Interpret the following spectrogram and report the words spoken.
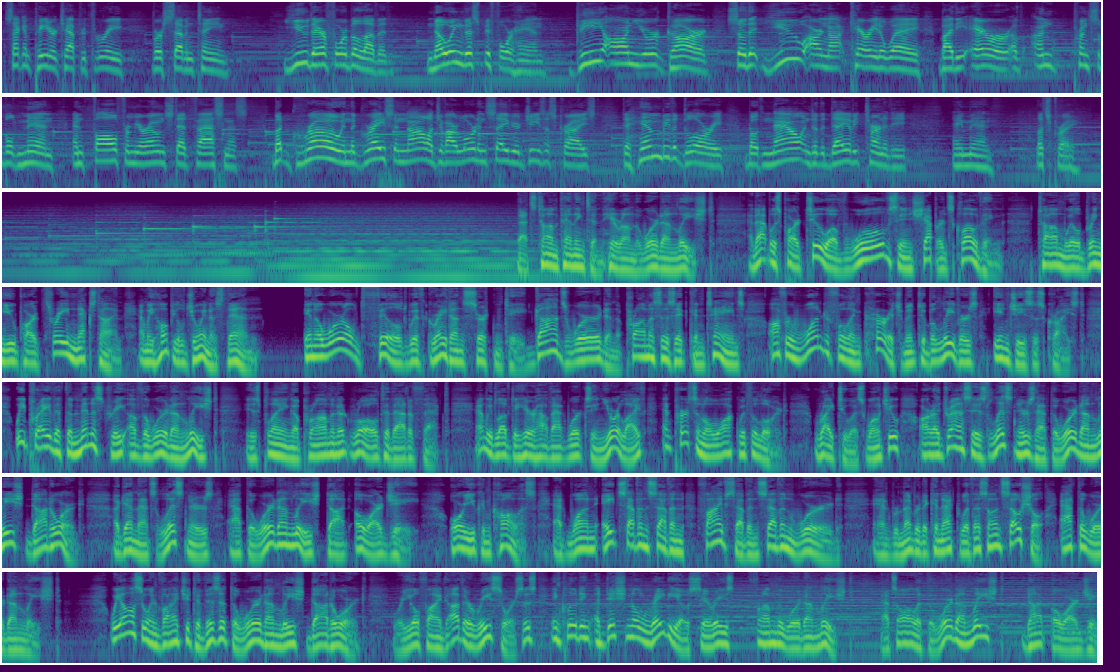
2 Peter chapter 3 verse 17. You therefore beloved, knowing this beforehand, be on your guard so that you are not carried away by the error of unprincipled men and fall from your own steadfastness, but grow in the grace and knowledge of our Lord and Savior Jesus Christ. To him be the glory both now and to the day of eternity. Amen. Let's pray. That's Tom Pennington here on The Word Unleashed. And that was part two of Wolves in Shepherd's Clothing. Tom will bring you part three next time, and we hope you'll join us then. In a world filled with great uncertainty, God's Word and the promises it contains offer wonderful encouragement to believers in Jesus Christ. We pray that the ministry of the Word Unleashed is playing a prominent role to that effect, and we'd love to hear how that works in your life and personal walk with the Lord. Write to us, won't you? Our address is listeners at thewordunleashed.org. Again, that's listeners at thewordunleashed.org or you can call us at 1 877 577 Word. And remember to connect with us on social at The Word Unleashed. We also invite you to visit thewordunleashed.org, where you'll find other resources, including additional radio series from The Word Unleashed. That's all at thewordunleashed.org.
